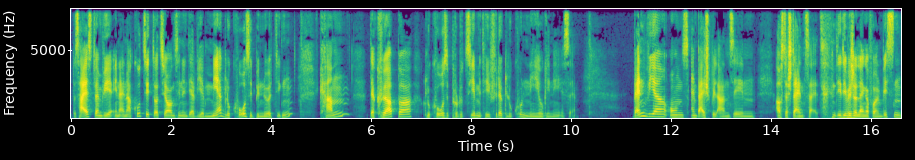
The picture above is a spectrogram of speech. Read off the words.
Das heißt, wenn wir in einer Akutsituation sind, in der wir mehr Glucose benötigen, kann der Körper Glucose produzieren mit Hilfe der Gluconeogenese. Wenn wir uns ein Beispiel ansehen aus der Steinzeit, die, die wir schon länger vorhin wissen,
